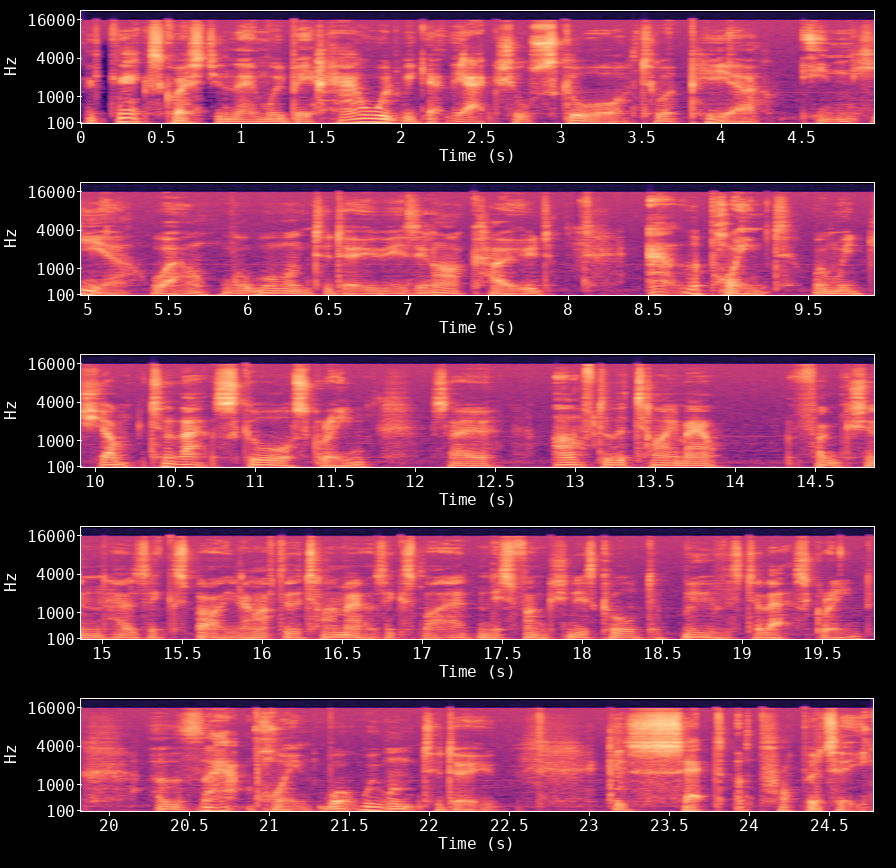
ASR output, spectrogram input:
the next question then would be how would we get the actual score to appear in here? Well, what we'll want to do is in our code, at the point when we jump to that score screen, so after the timeout function has expired, you know, after the timeout has expired and this function is called to move us to that screen, at that point, what we want to do is set a property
